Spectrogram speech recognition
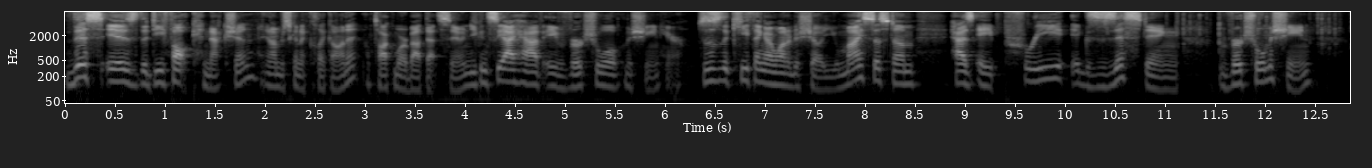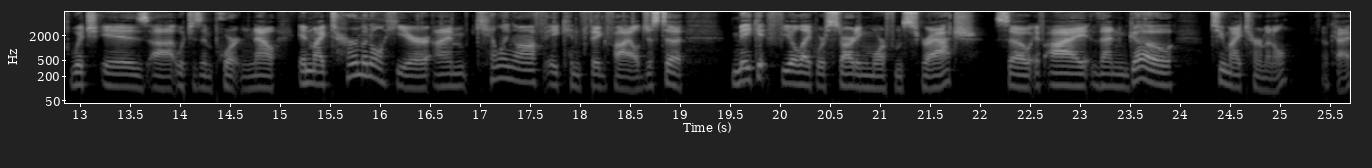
This is the default connection, and I'm just going to click on it. I'll talk more about that soon. You can see I have a virtual machine here. So this is the key thing I wanted to show you. My system has a pre-existing virtual machine, which is uh, which is important. Now, in my terminal here, I'm killing off a config file just to make it feel like we're starting more from scratch. So if I then go to my terminal, okay,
